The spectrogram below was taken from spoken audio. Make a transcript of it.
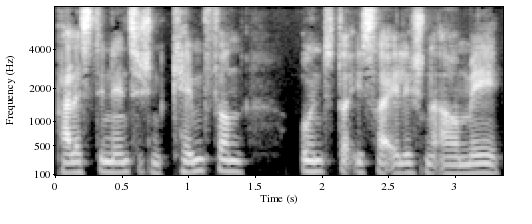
palästinensischen Kämpfern und der israelischen Armee.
